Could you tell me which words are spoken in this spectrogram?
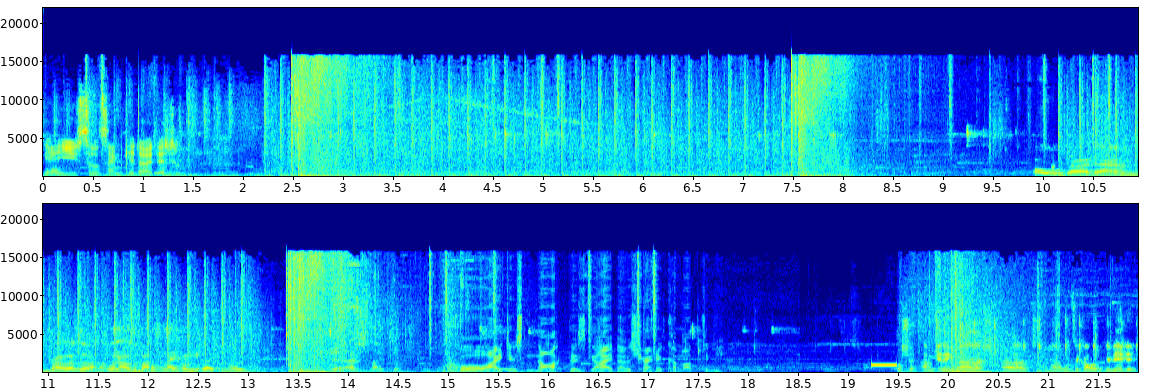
Yeah, you saw the same kid I did. Oh god damn, bro. Was, when I was about to snipe him, he got sniped. Yeah, I sniped him. Oh, I just knocked this guy that was trying to come up to me. I'm getting, uh, uh, uh, what's it called? Grenaded.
